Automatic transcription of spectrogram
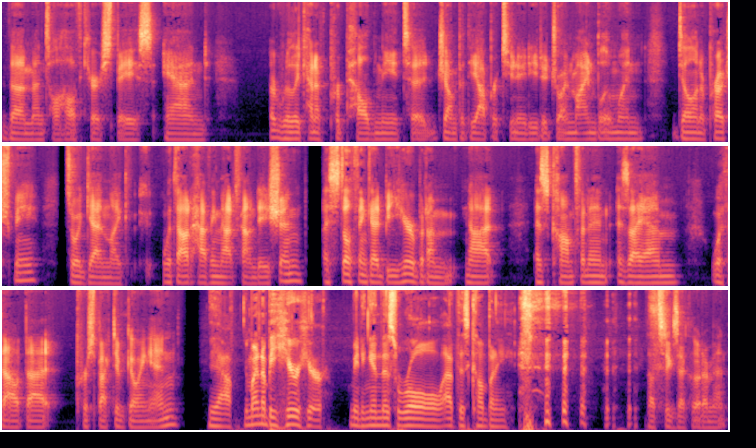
the mental health care space and it really kind of propelled me to jump at the opportunity to join Mindbloom when Dylan approached me. So again, like without having that foundation, I still think I'd be here, but I'm not as confident as I am without that perspective going in. Yeah, you might not be here here, meaning in this role at this company. That's exactly what I meant.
